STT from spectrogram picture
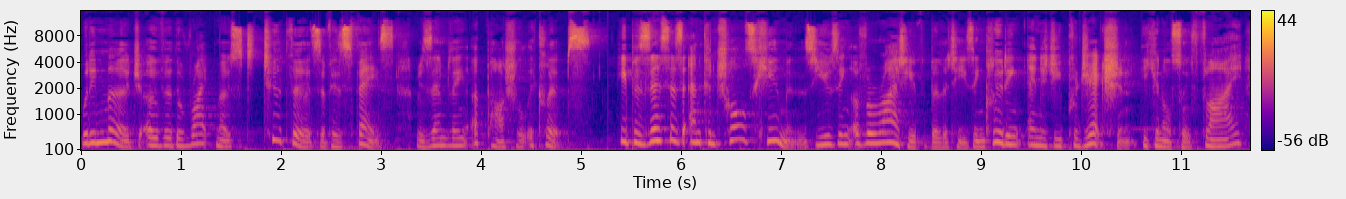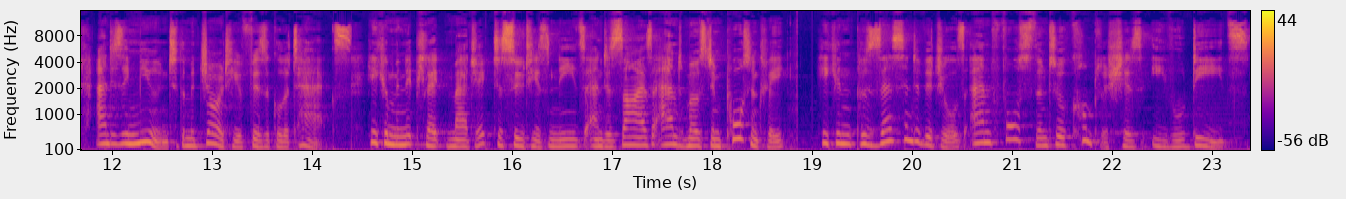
would emerge over the rightmost two thirds of his face, resembling a partial eclipse. He possesses and controls humans using a variety of abilities, including energy projection. He can also fly and is immune to the majority of physical attacks. He can manipulate magic to suit his needs and desires, and most importantly, he can possess individuals and force them to accomplish his evil deeds.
